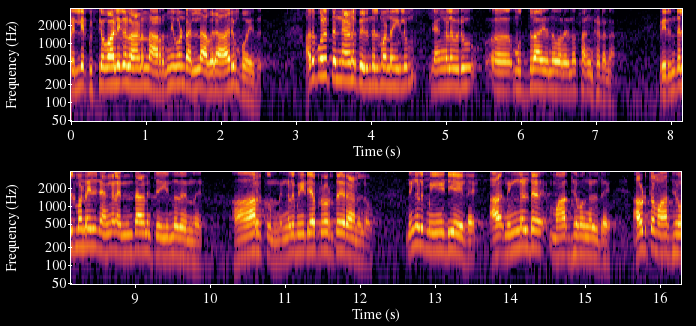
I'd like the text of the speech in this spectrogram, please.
വലിയ കുറ്റവാളികളാണെന്ന് അറിഞ്ഞുകൊണ്ടല്ല അവരാരും പോയത്. അതുപോലെ തന്നെയാണ് പെരിന്തൽമണ്ണയിലും ഞങ്ങളൊരു മുദ്ര എന്ന് പറയുന്ന സംഘടന. പെരിന്തൽമണ്ണയിൽ ഞങ്ങൾ എന്താണ് ചെയ്യുന്നതെന്ന് ആർക്കും നിങ്ങൾ മീഡിയ പ്രവർത്തകരാണല്ലോ നിങ്ങൾ മീഡിയയുടെ നിങ്ങളുടെ മാധ്യമങ്ങളുടെ അവിടുത്തെ മാധ്യമ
